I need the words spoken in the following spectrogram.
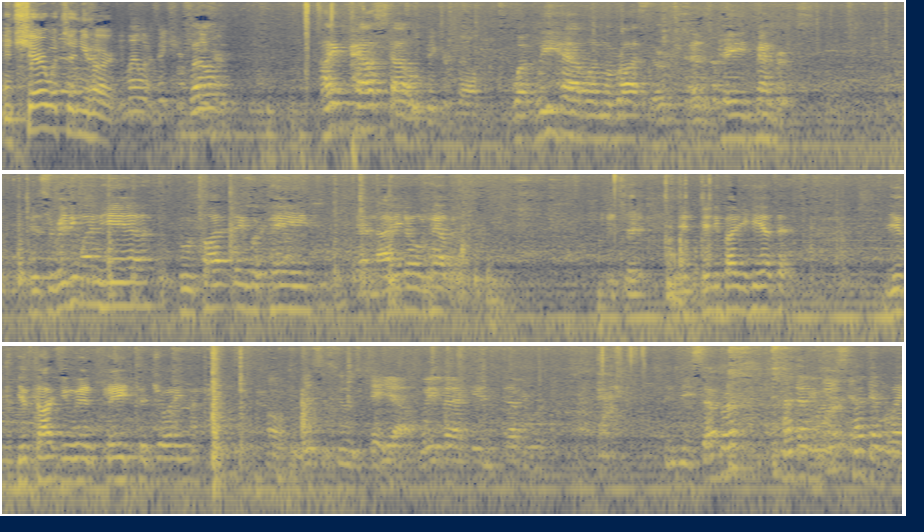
and share what's in your heart. You might want to fix your Well. I passed out Speaker fell. what we have on the roster as paid members. Is there anyone here who thought they were paid and I don't have it? Is there anybody here that you, you thought you had paid to join Oh, this is who's paid. Yeah, way back in February. in December? February. February.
